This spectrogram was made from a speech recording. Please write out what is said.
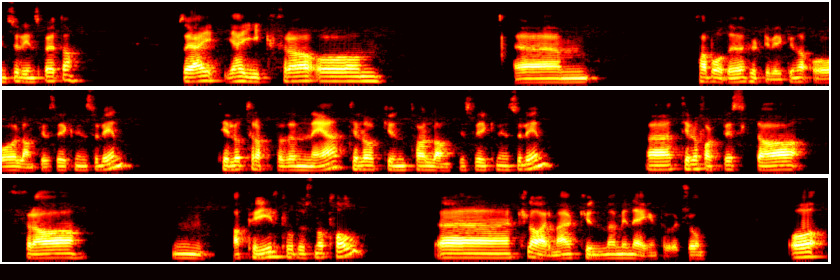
insulinsprøyta. Så jeg, jeg, gikk fra å um, ta både hurtigvirkende og langtidsvirkende insulin, til å trappe det ned til å kun ta langtidsvirkende insulin, uh, til å faktisk da fra um, april 2012 uh, eh, klarer meg kun med min egen produksjon. Og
